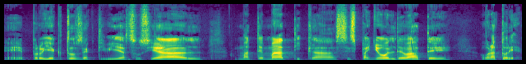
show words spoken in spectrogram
eh, proyectos de actividad social, matemáticas, español, debate, oratoria.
